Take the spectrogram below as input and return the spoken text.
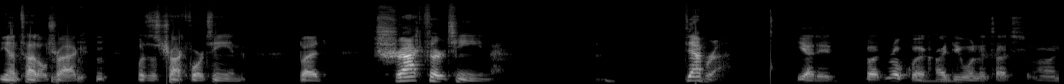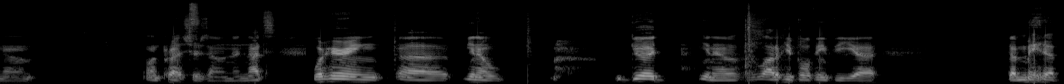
The untitled track was this track 14. But track 13, Deborah. Yeah, dude. But real quick, I do want to touch on um, on pressure zone, and that's we're hearing, uh, you know, good. You know, a lot of people think the uh, the made up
